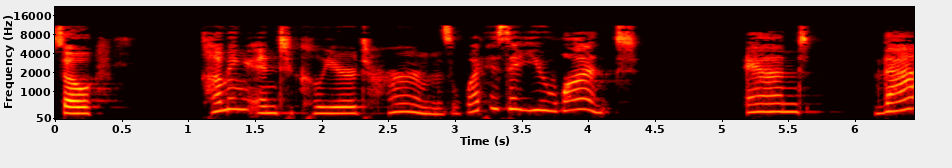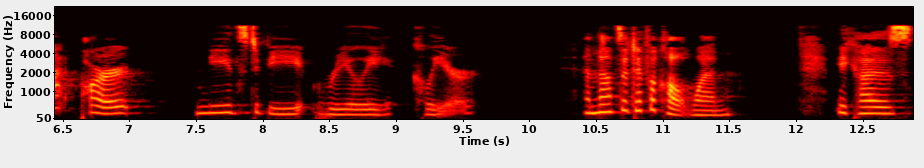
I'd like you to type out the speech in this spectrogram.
So coming into clear terms. What is it you want? And that part needs to be really clear. And that's a difficult one because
